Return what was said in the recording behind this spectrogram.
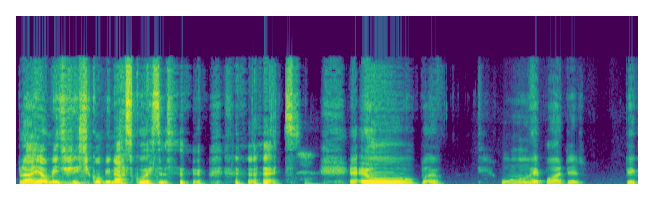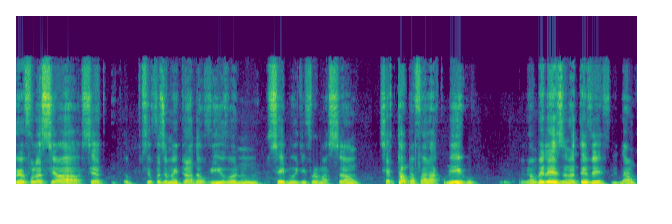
para realmente a gente combinar as coisas. eu, um repórter pegou e falou assim: Ó, oh, eu preciso fazer uma entrada ao vivo, eu não sei muita informação. Você topa falar comigo? Não, beleza, na TV. Falei, não,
